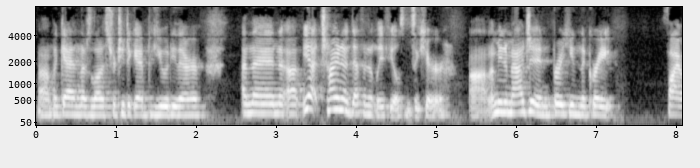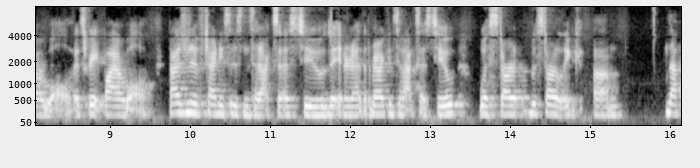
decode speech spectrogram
Um, again, there's a lot of strategic ambiguity there. And then, uh, yeah, China definitely feels insecure. Um, I mean, imagine breaking the Great Firewall. It's Great Firewall. Imagine if Chinese citizens had access to the internet that Americans have access to with Star with Starlink. Um, that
